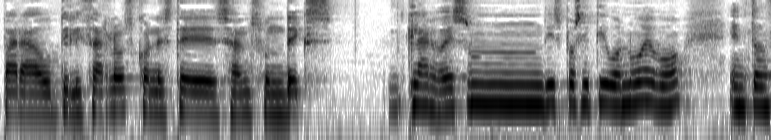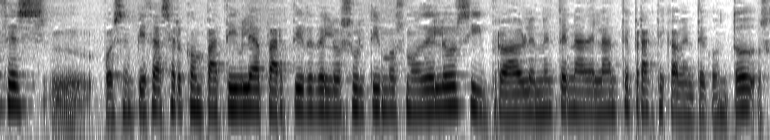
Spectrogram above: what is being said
para utilizarlos con este Samsung DeX. Claro, es un dispositivo nuevo, entonces pues empieza a ser compatible a partir de los últimos modelos y probablemente en adelante prácticamente con todos.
